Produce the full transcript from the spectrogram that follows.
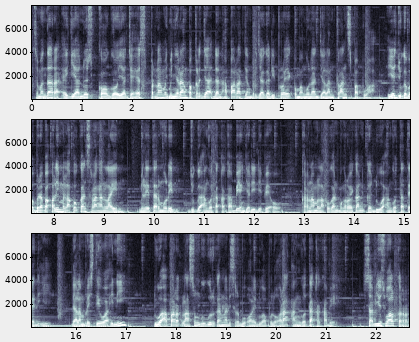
Sementara Egyanus Kogoya CS pernah menyerang pekerja dan aparat yang berjaga di proyek pembangunan jalan Trans Papua. Ia juga beberapa kali melakukan serangan lain. Militer Murib juga anggota KKB yang jadi DPO karena melakukan pengeroyokan kedua anggota TNI. Dalam peristiwa ini, dua aparat langsung gugur karena diserbu oleh 20 orang anggota KKB. Sabius Walker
